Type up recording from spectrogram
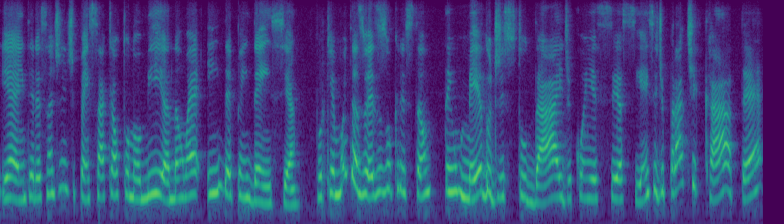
E é interessante a gente pensar que autonomia não é independência. Porque muitas vezes o cristão tem o um medo de estudar e de conhecer a ciência, de praticar até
